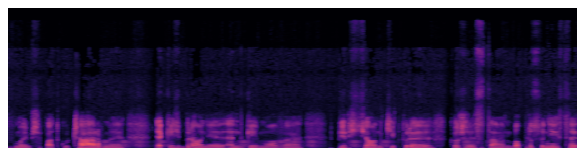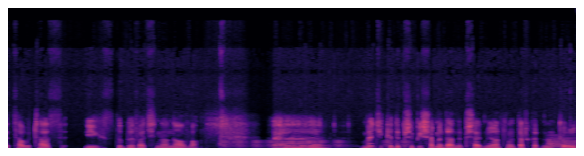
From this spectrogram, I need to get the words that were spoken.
w moim przypadku czarmy, jakieś bronie endgame'owe, pierścionki, których korzystam, bo po prostu nie chcę cały czas ich zdobywać na nowo. Eee, momencie, kiedy przypiszemy dany przedmiot, na przykład ten tool,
